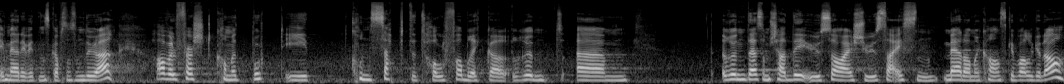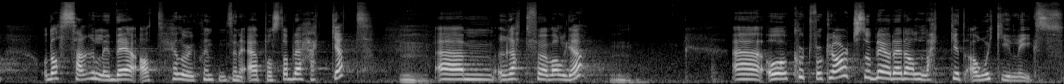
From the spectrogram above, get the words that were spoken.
i medievitenskap, sånn som du er, har vel først kommet bort i konseptet tollfabrikker rundt, um, rundt det som skjedde i USA i 2016 med det amerikanske valget da. Og da særlig det at Hillary Clinton sine e-poster ble hacket mm. um, rett før valget. Mm. Uh, og kort forklart så ble jo det da lekket av Wikileaks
